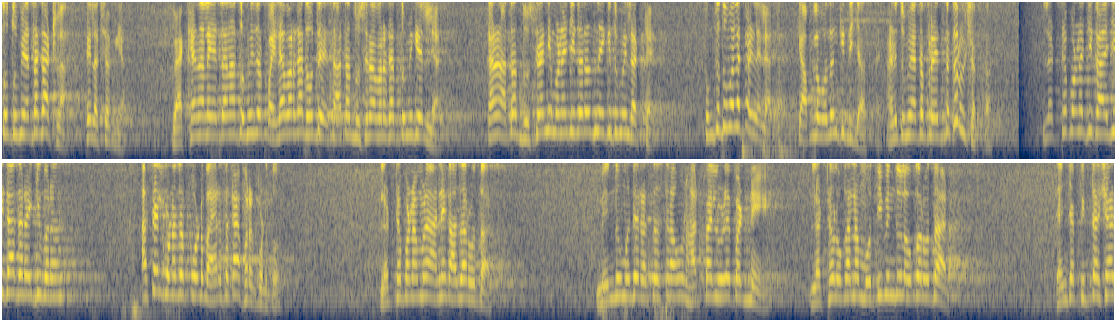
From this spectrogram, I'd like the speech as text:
तो तुम्ही आता गाठला हे लक्षात घ्या. व्याख्यानाला येताना तुम्ही जर पहिल्या वर्गात होते तर आता दुसऱ्या वर्गात तुम्ही गेलेल्या. कारण आता दुसऱ्यांनी म्हणायची गरज नाही की तुम्ही लठ्ठ आहे. तुमचं तुम्हाला कळलेलं आहे आता की आपलं वजन किती जास्त आहे. आणि तुम्ही आता प्रयत्न करू शकता. लठ्ठपणाची काळजी का करायची बरं? असेल कोणाचं पोट बाहेर तर काय फरक पडतो? लठ्ठपणामुळे अनेक आजार होतात. मेंदूमध्ये रक्तस्रावून हातपाय लुळे पडणे. लठ्ठ लोकांना मोतीबिंदू लवकर होतात. त्यांच्या पित्ताशयात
